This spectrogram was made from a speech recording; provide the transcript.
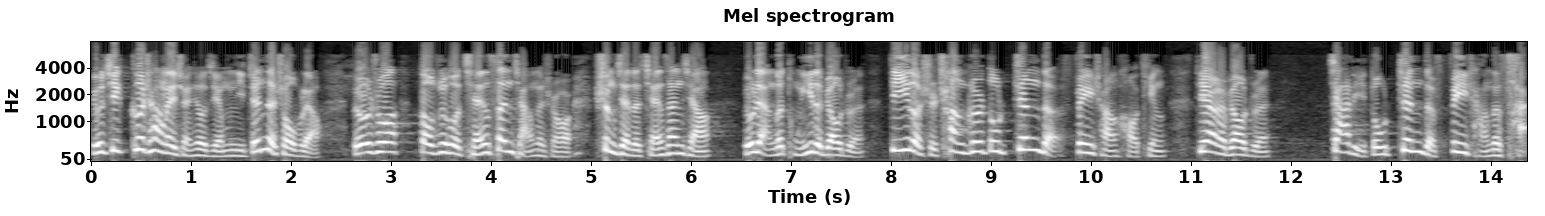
尤其歌唱类选秀节目，你真的受不了。比如说到最后前三强的时候，剩下的前三强有两个统一的标准：第一个是唱歌都真的非常好听；第二个标准，家里都真的非常的惨。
